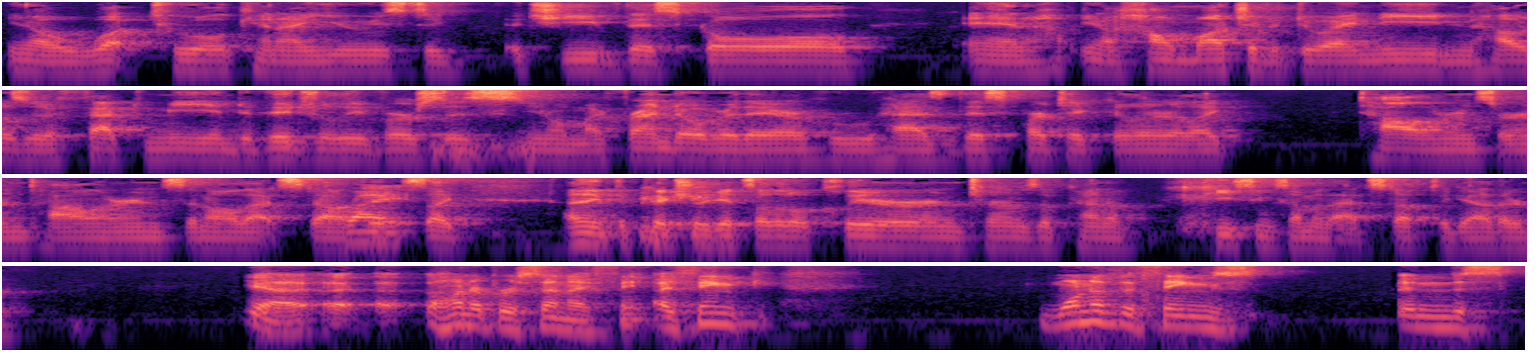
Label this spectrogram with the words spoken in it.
you know, what tool can I use to achieve this goal, and you know, how much of it do I need, and how does it affect me individually versus you know my friend over there who has this particular like tolerance or intolerance and all that stuff. Right. It's like I think the picture gets a little clearer in terms of kind of piecing some of that stuff together. Yeah, hundred percent. I think I think one of the things in this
